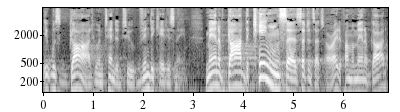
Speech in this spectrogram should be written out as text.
It was God who intended to vindicate his name. Man of God, the king says such and such. All right, if I'm a man of God,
